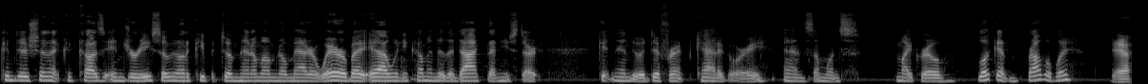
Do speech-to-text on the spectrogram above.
condition that could cause injury, so we want to keep it to a minimum no matter where. But yeah, when you come into the dock, then you start getting into a different category, and someone's micro looking probably. Yeah,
